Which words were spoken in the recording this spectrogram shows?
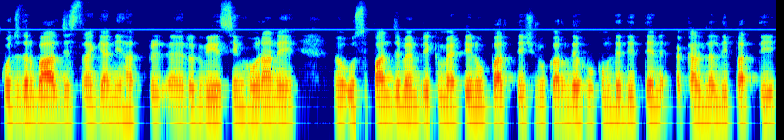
ਕੁਝ ਦਿਨ ਬਾਅਦ ਜਿਸ ਤਰ੍ਹਾਂ ਗਿਆਨੀ ਹਰਪ੍ਰੀਤ ਅਹ ਰਘਵੀਰ ਸਿੰਘ ਹੋਰਾਂ ਨੇ ਉਸ ਪੰਜ ਮੈਂਬਰੀ ਕਮੇਟੀ ਨੂੰ ਭਰਤੀ ਸ਼ੁਰੂ ਕਰਨ ਦੇ ਹੁਕਮ ਦੇ ਦਿੱਤੇ ਨੇ, ਅਕਾਲੀ ਦਲ ਦੀ ਭਰਤੀ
